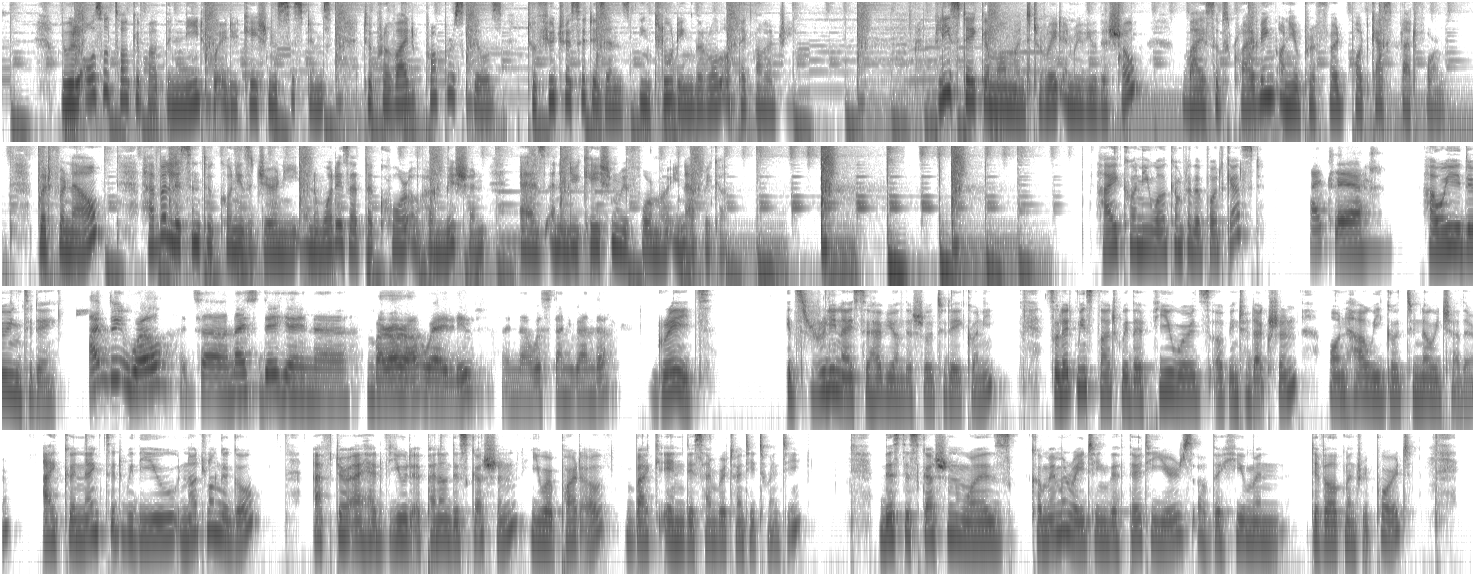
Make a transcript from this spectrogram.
We will also talk about the need for education systems to provide proper skills to future citizens, including the role of technology. Please take a moment to rate and review the show by subscribing on your preferred podcast platform. But for now, have a listen to Connie's journey and what is at the core of her mission as an education reformer in Africa. Hi, Connie. Welcome to the podcast. Hi, Claire. How are you doing today? I'm doing well. It's a nice day here in uh, Mbarara, where I live in uh, Western Uganda. Great. It's really nice to have you on the show today, Connie. So let me start with a few words of introduction on how we got to know each other. I connected with you not long ago after I had viewed a panel discussion you were part of back in December 2020. This discussion was commemorating the 30 years of the Human Development Report,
